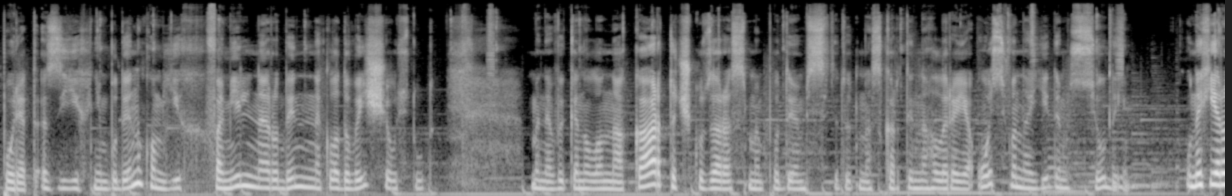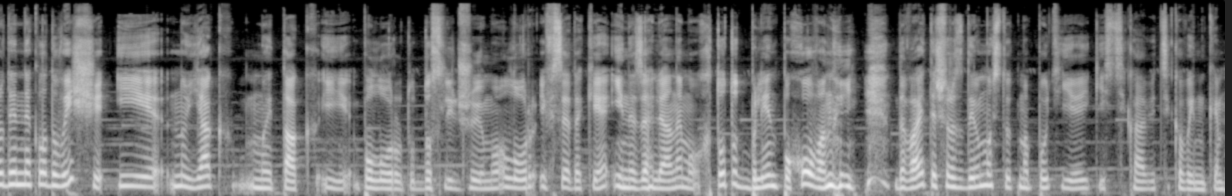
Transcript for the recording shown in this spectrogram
Поряд з їхнім будинком, їх фамільне, родинне кладовище ось тут. Мене викинуло на карточку. Зараз ми подивимося. Тут у нас картинна галерея. Ось вона, їдемо сюди. У них є родинне кладовище, і ну як ми так і по лору тут досліджуємо лор і все таке, і не заглянемо, хто тут, блін, похований. Давайте ж роздивимось, тут, мабуть, є якісь цікаві цікавинки,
